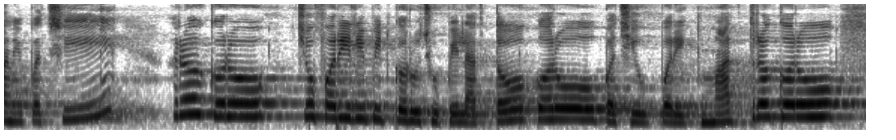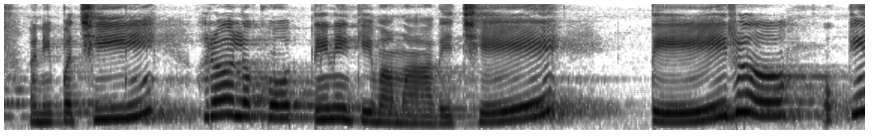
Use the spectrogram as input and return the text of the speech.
અને પછી ર કરો. જો ફરી રિપીટ કરું છું, પહેલાં ત કરો, પછી ઉપર એક માત્ર કરો અને પછી ર લખો. તેને કહેવામાં આવે છે તે ર ઓકે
